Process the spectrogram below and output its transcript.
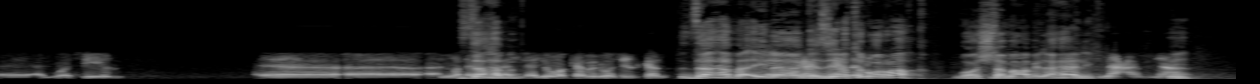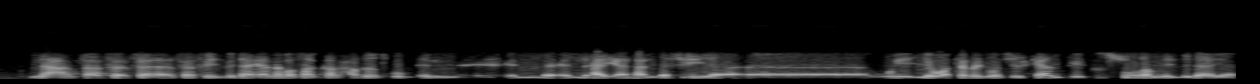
آه، الوزير آه، آه، ذهب. اللواء كامل الوزير كان ذهب إلى كان جزيرة كده. الوراق واجتمع بالأهالي نعم م. نعم نعم ف- ف- ففي البداية أنا بذكر حضرتكم إن ال- الهيئة الهندسية آه، واللواء كامل الوزير كان في الصورة من البداية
